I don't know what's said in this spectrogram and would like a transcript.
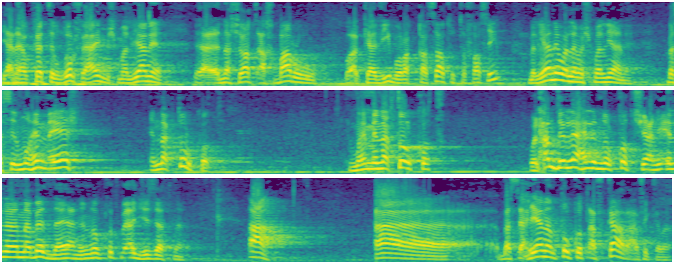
يعني اوقات الغرفة هاي مش مليانة آه، نشرات أخبار وأكاذيب ورقصات وتفاصيل. مليانة ولا مش مليانة؟ بس المهم إيش؟ إنك تلقط. المهم إنك تلقط. والحمد لله اللي بنلقطش يعني إلا لما بدنا يعني بنلقط بأجهزتنا. آه. آه بس أحيانا تلقط أفكار على فكرة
